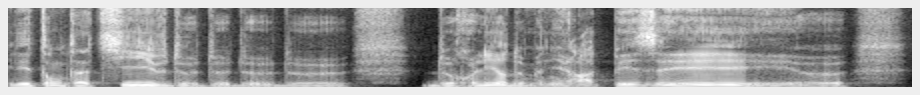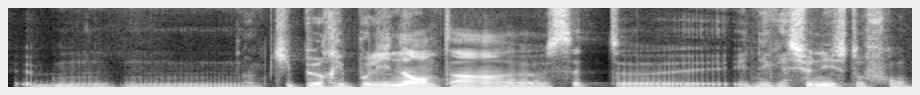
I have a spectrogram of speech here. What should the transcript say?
les tentatives de, relire de manière apaisée euh, un petit peu ripollinante, hein, cette, et négationniste au fond,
